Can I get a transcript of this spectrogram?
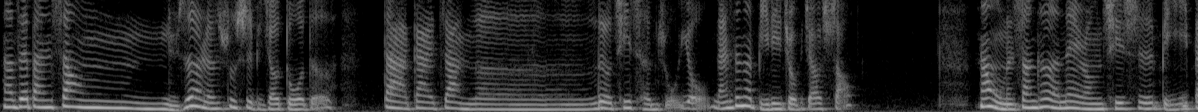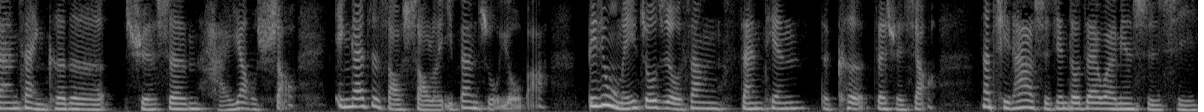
那在班上女生的人数是比较多的。大概占了六七成左右，男生的比例就比较少。那我们上课的内容其实比一般餐饮科的学生还要少，应该至少少了一半左右吧。毕竟我们一周只有上三天的课在学校，那其他的时间都在外面实习。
